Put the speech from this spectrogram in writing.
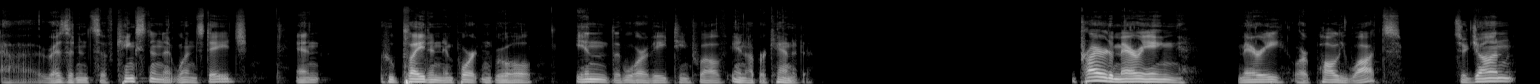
uh, residents of Kingston at one stage and who played an important role in the War of 1812 in Upper Canada. Prior to marrying Mary or Polly Watts, Sir John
